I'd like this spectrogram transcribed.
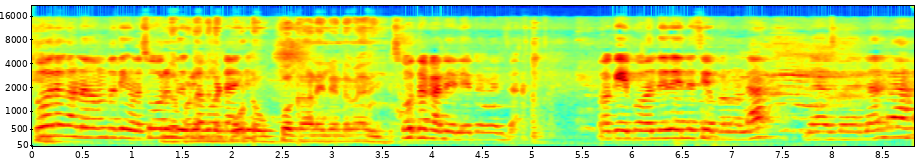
சோறை காணோம் பார்த்தீங்களா சோறு இதுக்குள்ள போட்டாச்சு. போட்ட உப்பை காணையிலன்ற மாதிரி? ஓகே இப்போ வந்து இது என்ன செய்ய ம- நன்றாக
